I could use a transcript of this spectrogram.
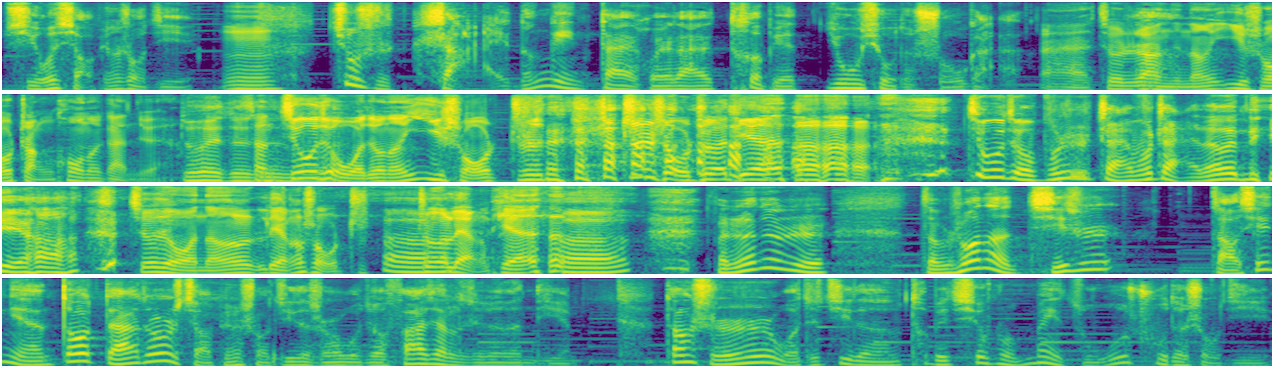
喜欢小屏手机，嗯，就是窄能给你带回来特别优秀的手感，哎，就是让你能一手掌控的感觉，对对，像啾啾我就能一手只 只手遮天，啾啾不是窄不窄的问题啊，啾啾我能两手遮遮两天，嗯反正就是怎么说呢，其实。早些年都大家都是小屏手机的时候，我就发现了这个问题。当时我就记得特别清楚，魅族出的手机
